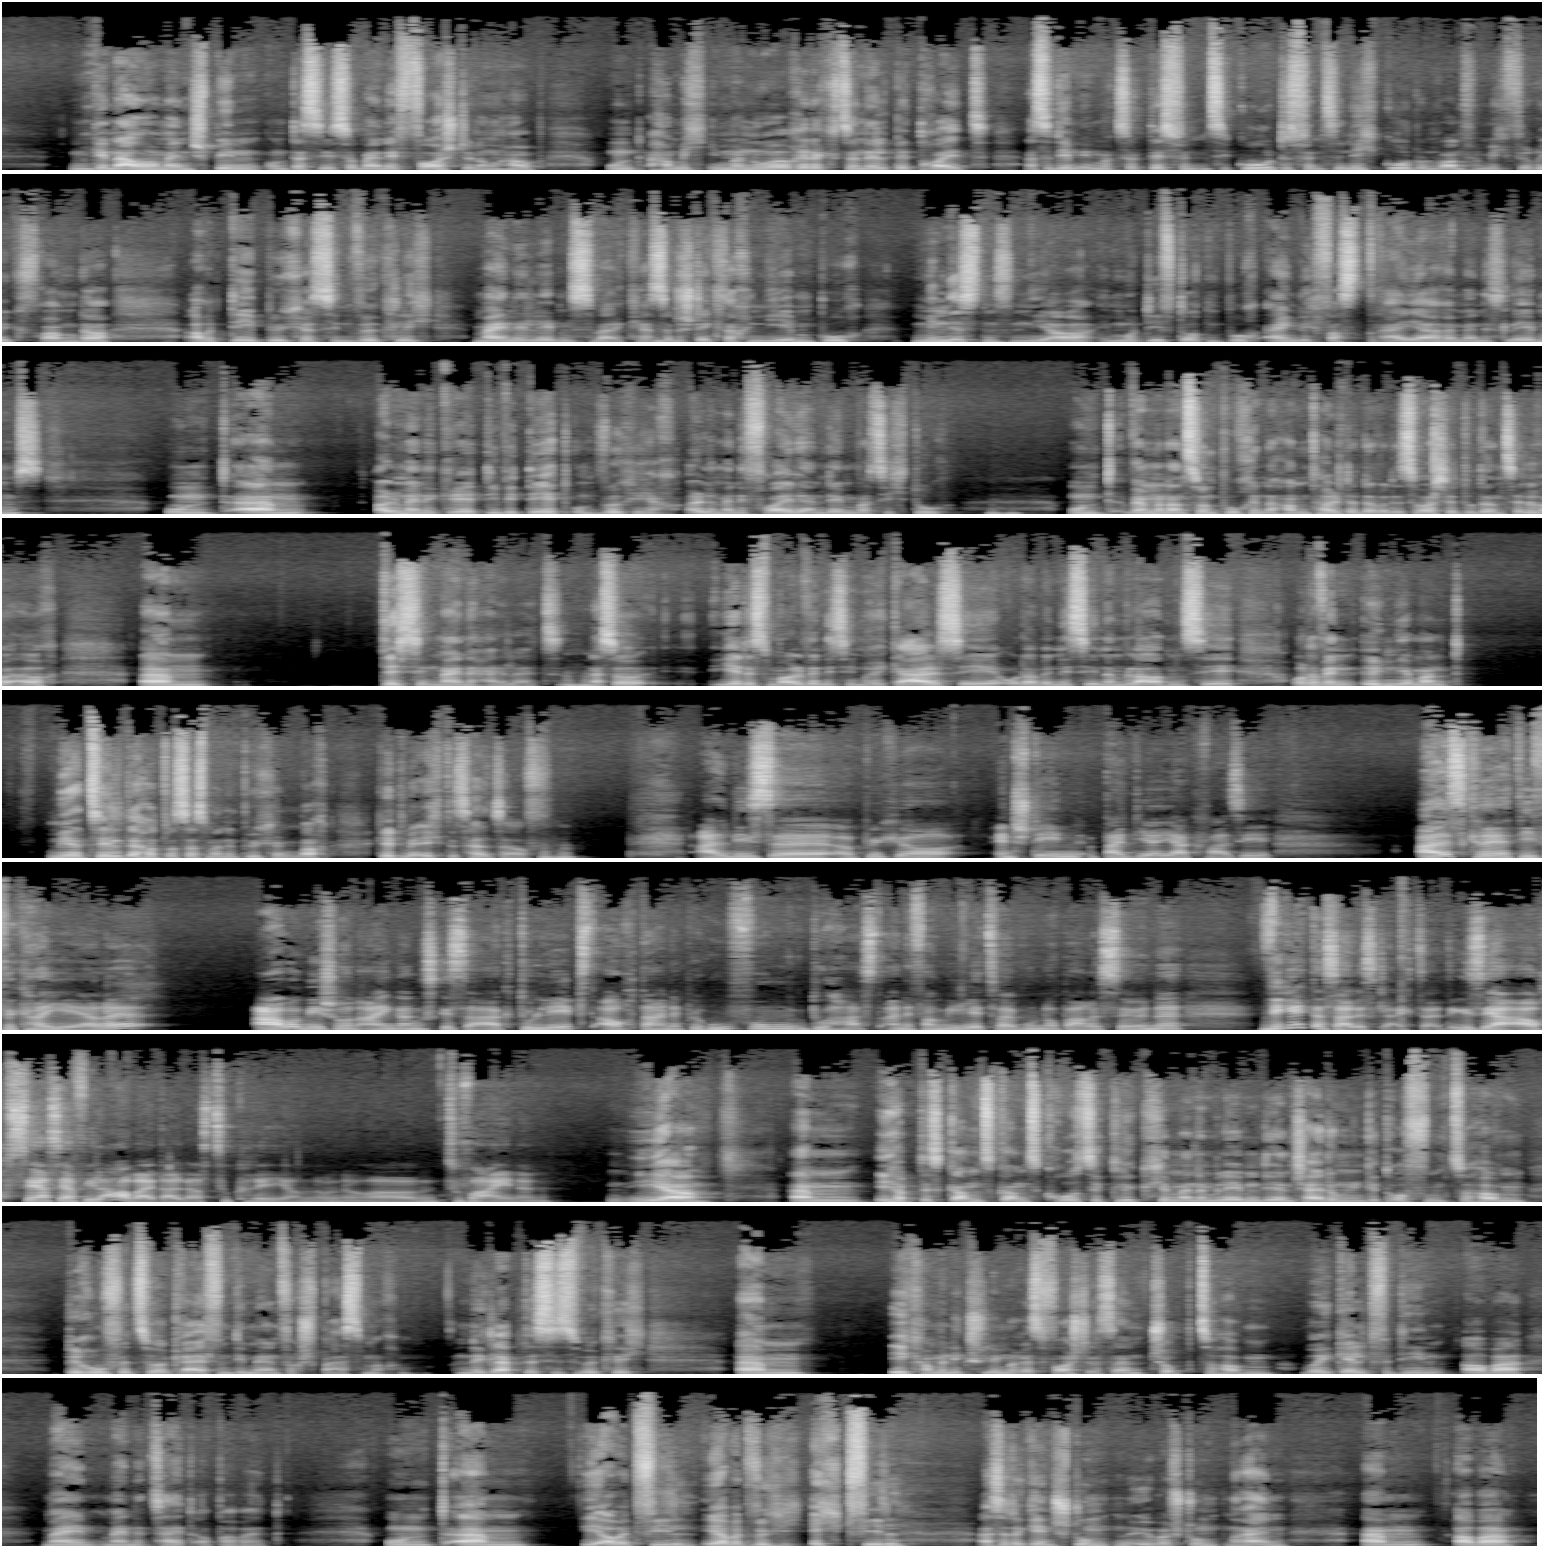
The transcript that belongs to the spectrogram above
ein genauer Mensch bin und dass ich so meine Vorstellung habe und haben mich immer nur redaktionell betreut. Also die haben immer gesagt, das finden sie gut, das finden sie nicht gut und waren für mich für Rückfragen da. Aber die Bücher sind wirklich meine Lebenswerke. Also da steckt auch in jedem Buch mindestens ein Jahr, im Motivtotenbuch eigentlich fast drei Jahre meines Lebens. Und ähm, all meine Kreativität und wirklich auch alle meine Freude an dem, was ich tue. Und wenn man dann so ein Buch in der Hand haltet, aber das weißt ja du dann selber auch, ähm, das sind meine Highlights. Also jedes Mal, wenn ich sie im Regal sehe oder wenn ich sie in einem Laden sehe oder wenn irgendjemand mir erzählt, er hat was aus meinen Büchern gemacht, geht mir echt das Herz auf. All diese äh, Bücher entstehen bei dir ja quasi als kreative Karriere. Aber wie schon eingangs gesagt, du lebst auch deine Berufung, du hast eine Familie, zwei wunderbare Söhne. Wie geht das alles gleichzeitig? Ist ja auch sehr, sehr viel Arbeit, all das zu kreieren und ähm, zu vereinen. Ja, ähm, ich habe das ganz, ganz große Glück in meinem Leben, die Entscheidungen getroffen zu haben, Berufe zu ergreifen, die mir einfach Spaß machen. Und ich glaube, das ist wirklich, ähm, ich kann mir nichts Schlimmeres vorstellen, als einen Job zu haben, wo ich Geld verdiene, aber mein, meine Zeit abarbeite. Und ähm, ich arbeite viel, ich arbeite wirklich echt viel. Also da gehen Stunden über Stunden rein. Ähm, aber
